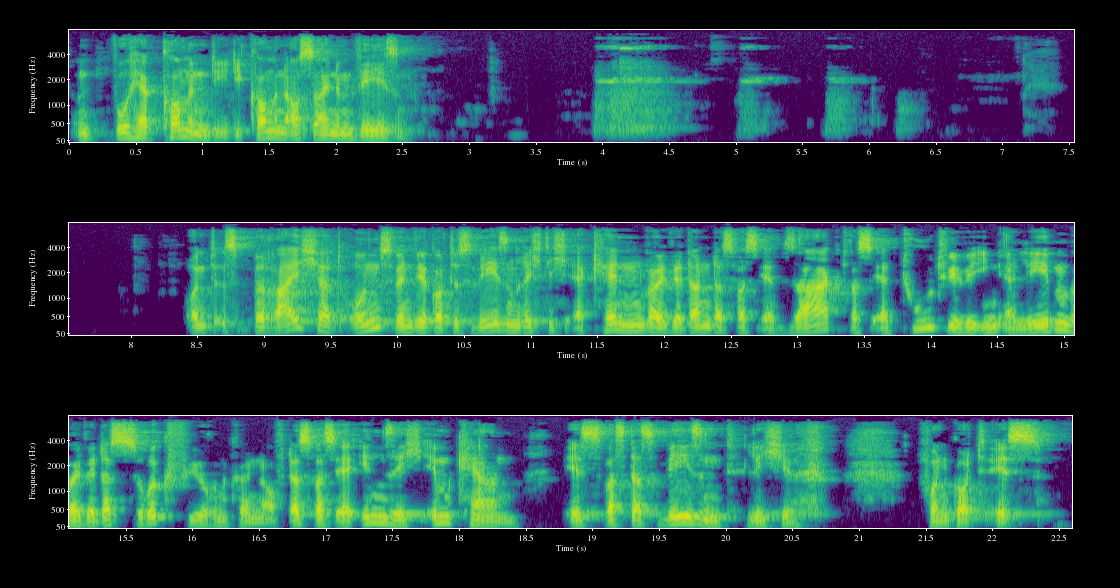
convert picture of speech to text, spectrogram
Und woher kommen die? Die kommen aus seinem Wesen. Und es bereichert uns, wenn wir Gottes Wesen richtig erkennen, weil wir dann das, was er sagt, was er tut, wie wir ihn erleben, weil wir das zurückführen können auf das, was er in sich im Kern ist, was das Wesentliche von Gott ist.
